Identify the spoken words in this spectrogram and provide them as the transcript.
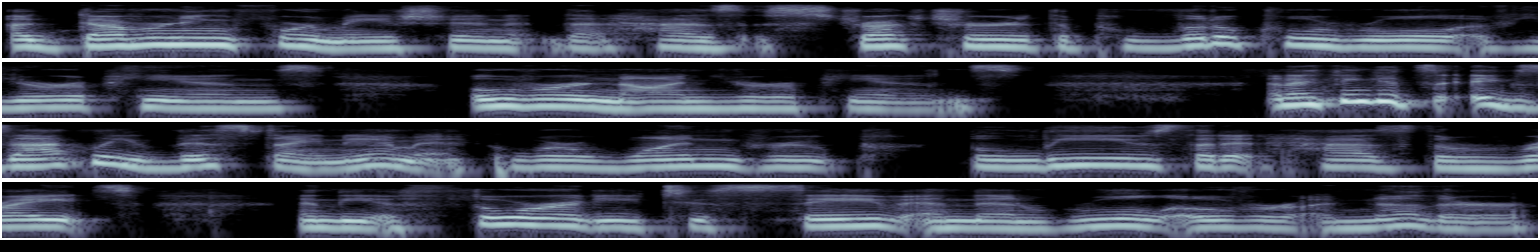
a governing formation that has structured the political rule of Europeans over non-Europeans. And I think it's exactly this dynamic where one group believes that it has the right and the authority to save and then rule over another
